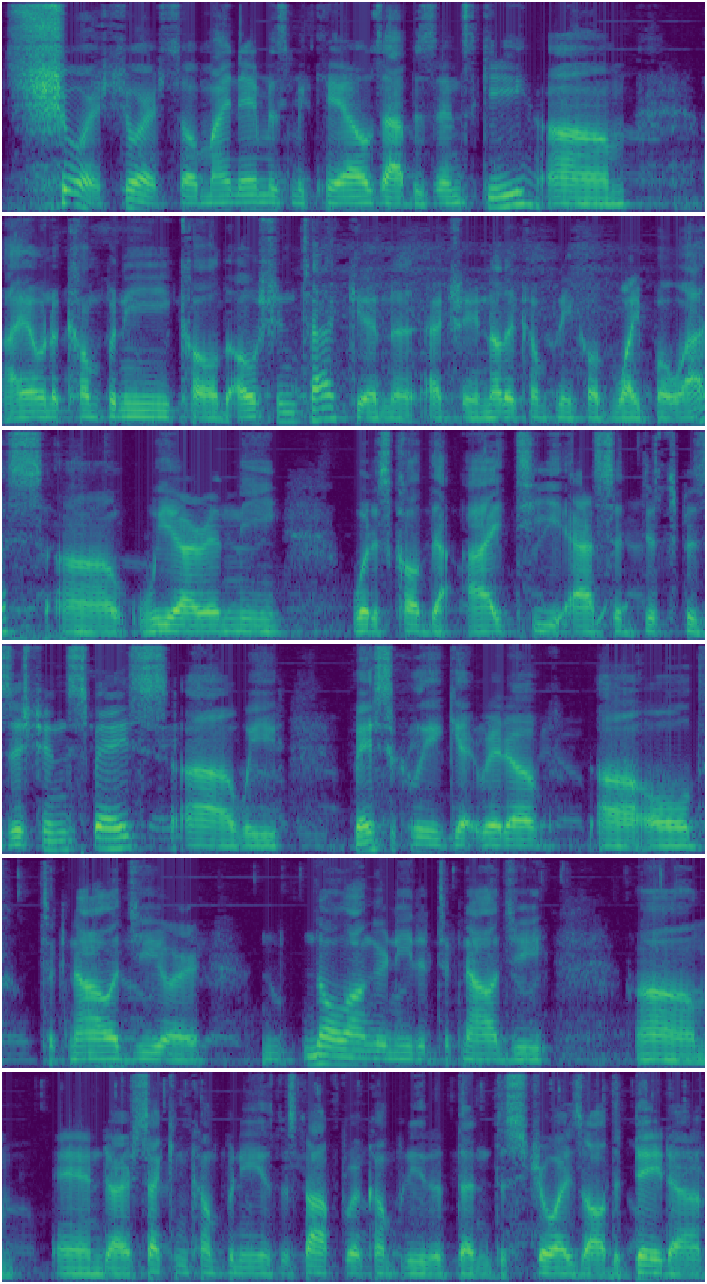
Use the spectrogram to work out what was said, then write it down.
Sure, sure. So my name is Mikhail Zabazinsky. Um, I own a company called Ocean Tech and uh, actually another company called WipeOS. Uh, we are in the what is called the IT asset disposition space. Uh, we basically get rid of uh, old technology or no longer needed technology. Um, and our second company is a software company that then destroys all the data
